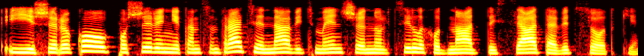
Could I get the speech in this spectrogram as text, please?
І широко поширені концентрації навіть менше 0,1%.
